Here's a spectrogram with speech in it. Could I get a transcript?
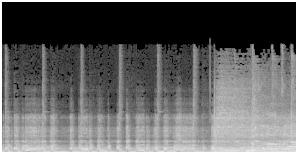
With all that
